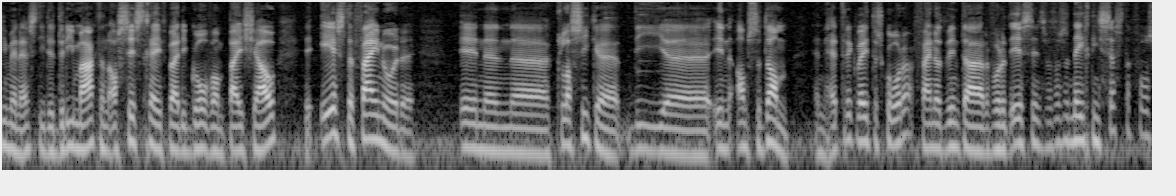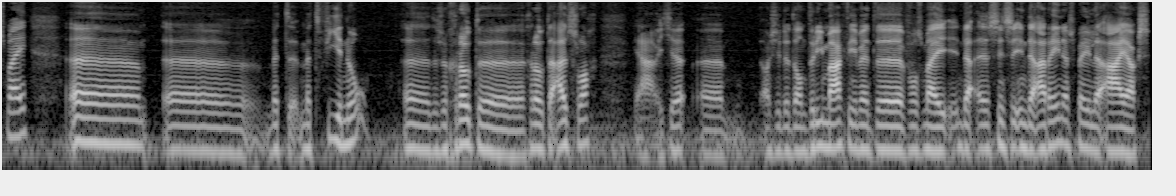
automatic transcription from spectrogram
Jiménez, die de drie maakt. Een assist geeft bij die goal van Peixau. De eerste Feyenoorder in een eh klassieke die eh, in Amsterdam een hat weet te scoren. Feyenoord wint daar voor het eerst sinds, wat was het, 1960 volgens mij. eh, eh, met met 4-0. Eh, dus een grote, grote uitslag. Ja, weet je, eh, als je er dan drie maakt en je bent eh, volgens mij in de, sinds ze in de arena spelen Ajax,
